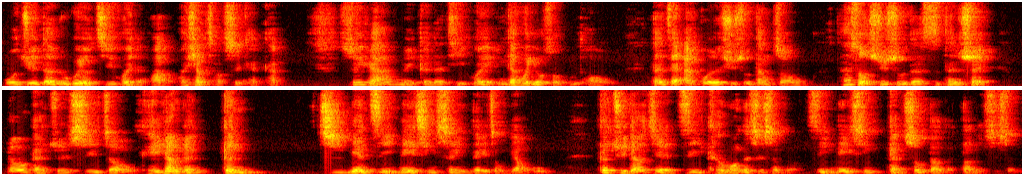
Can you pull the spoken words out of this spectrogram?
我觉得如果有机会的话，会想尝试看看。虽然每个人的体会应该会有所不同，但在安波的叙述当中，他所叙述的死藤水，让我感觉是一种可以让人更直面自己内心声音的一种药物，更去了解自己渴望的是什么，自己内心感受到的到底是什么。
